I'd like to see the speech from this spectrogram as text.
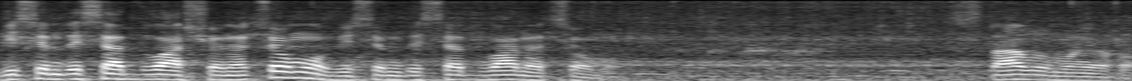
82, що на цьому, 82 на цьому. Ставимо його.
